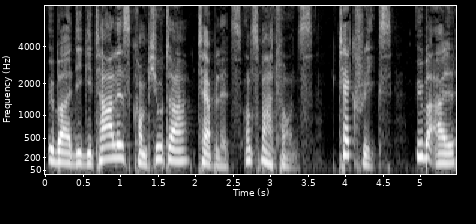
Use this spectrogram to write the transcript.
über Digitales, Computer, Tablets und Smartphones. Tech Freaks, überall,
